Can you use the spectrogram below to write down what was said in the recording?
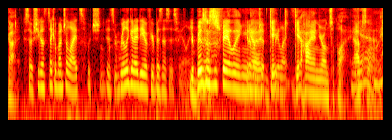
Got it. So she goes to take a bunch of lights, which is a really good idea if your business is failing. Your business is failing. Get a bunch uh, of free lights. get high on your own supply. Absolutely.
